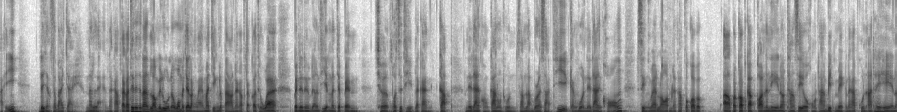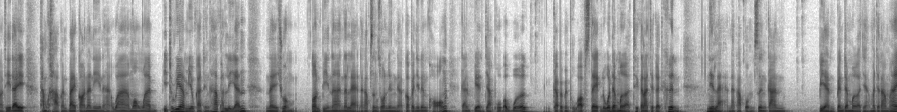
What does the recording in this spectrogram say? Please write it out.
ได้อย่างสบายใจนั่นแหละนะครับ แต่ก็ที่นั้นเราไม่รู้นะว่ามันจะหลั่งไหลมาจริงหรือเปล่านะครับ แต่ก็ถือว่าเป็นหนึ่งเรื่องที่มันจะเป็น เชิง positive แล้วกันกับในด้านของการลงทุนสำหรับบริษัทที่กังวลในด้านของสิ่งแวดล้อมนะครับ ประกอบกับเอ่อประกอบกับก่อนหน้านี้เนาะทาง CEO ของทาง BitMEX นะครับคุณอาร์เธอร์เฮเนาะที่ได้ทำข่าวกันไปก่อนหน้านี้นะฮะว่ามองว่า Ethereum มีโอกาสถึง 5,000 เหรียญในช่วงต้นปีหน้านั่นแหละนะครับ ซึ่งโซนหนึ่งเนี่ยก็เป็นในเรื่องของการเปลี่ยนจาก Proof of Work กลายไปเป็น Proof of Stake หรือว่า The Merge ที่กำลังจะเกิดขึ้นนี่แหละนะครับผมซึ่งการเปลี่ยนเป็น The Merge เนี่ยมันจะทำให้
